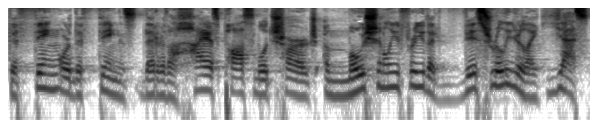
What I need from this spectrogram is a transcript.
the thing or the things that are the highest possible charge emotionally for you, that viscerally you're like, yes,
